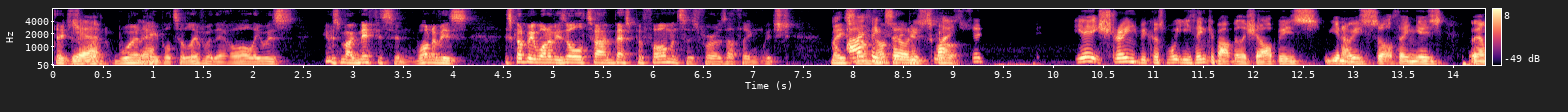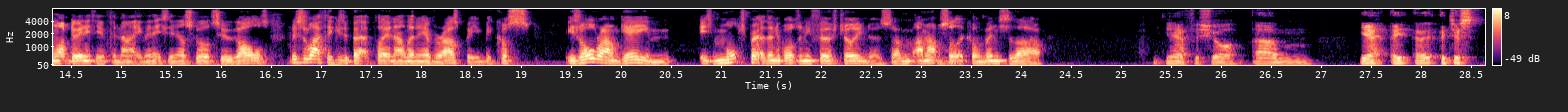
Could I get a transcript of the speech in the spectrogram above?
they just Yeah, weren't, weren't yeah. able to live with it all. He was he was magnificent. One of his it's got to be one of his all time best performances for us, I think. Which may I sound think odd so. he didn't like, score. yeah, it's strange because what you think about Billy Sharp is, you know, his sort of thing is, well, he'll not do anything for 90 minutes and he'll score two goals. This is why I think he's a better player now than he ever has been because his all round game is much better than it was when he first joined us. I'm, I'm absolutely convinced of that. Yeah, for sure. Um, yeah, it, uh, it just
